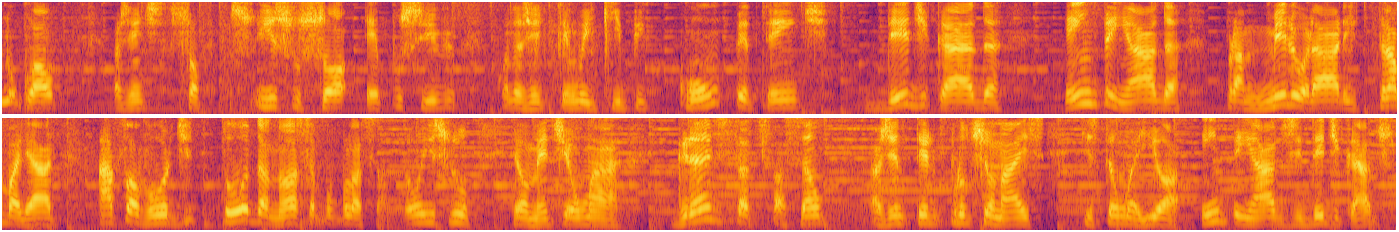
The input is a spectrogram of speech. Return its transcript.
no qual a gente só, isso só é possível quando a gente tem uma equipe competente, dedicada, empenhada para melhorar e trabalhar a favor de toda a nossa população. Então isso realmente é uma grande satisfação a gente ter profissionais que estão aí, ó, empenhados e dedicados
